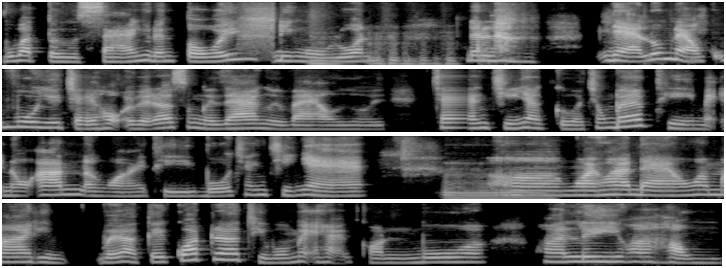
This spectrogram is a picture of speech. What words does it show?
Bố bật từ sáng cho đến tối đi ngủ luôn. Nên là nhà lúc nào cũng vui như chảy hội vậy đó xong người ra người vào rồi trang trí nhà cửa trong bếp thì mẹ nấu ăn ở ngoài thì bố trang trí nhà. Mm. uh, ngoài hoa đào hoa mai thì với cả cây quất á, thì bố mẹ hạ còn mua hoa ly hoa hồng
